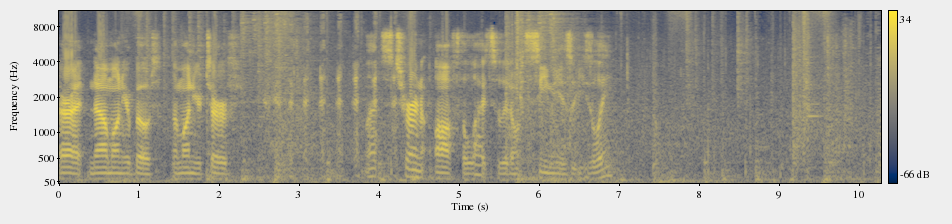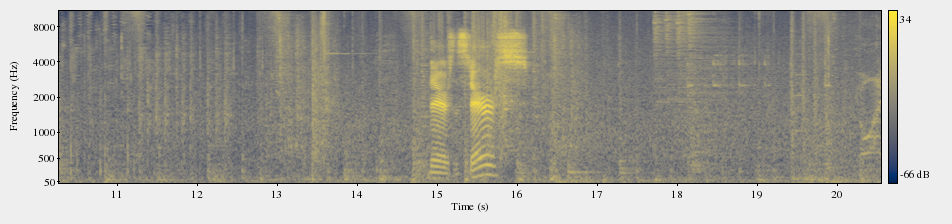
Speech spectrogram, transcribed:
Alright, now I'm on your boat. I'm on your turf. Let's turn off the lights so they don't see me as easily. There's the stairs. You're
